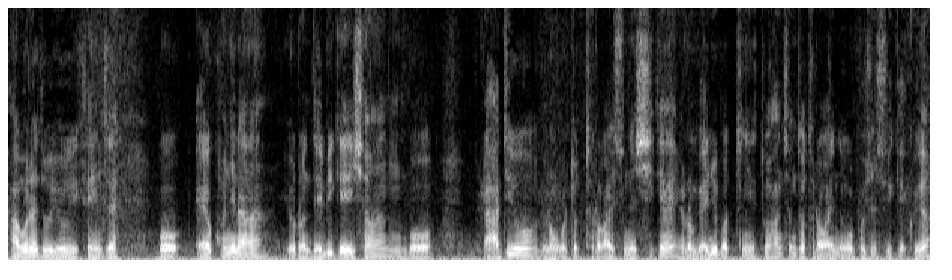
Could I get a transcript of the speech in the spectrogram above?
아무래도 이렇게 이제 뭐 에어컨이나 요런 내비게이션 뭐 라디오 이런 걸 또 들어갈 수 있는 시계 이런 메뉴 버튼이 또 한층 더 들어가 있는 걸 보실 수 있겠고요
